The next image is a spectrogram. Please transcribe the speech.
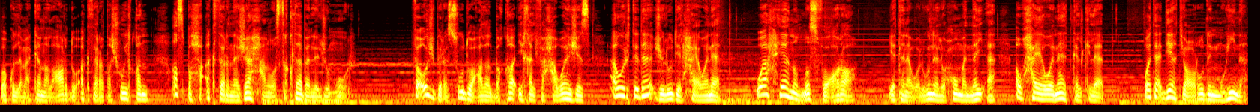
وكلما كان العرض أكثر تشويقا أصبح أكثر نجاحا واستقطابا للجمهور. فأجبر السود على البقاء خلف حواجز أو ارتداء جلود الحيوانات وأحيانا نصف عراة يتناولون لحوم النيئة أو حيوانات كالكلاب وتأدية عروض مهينة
